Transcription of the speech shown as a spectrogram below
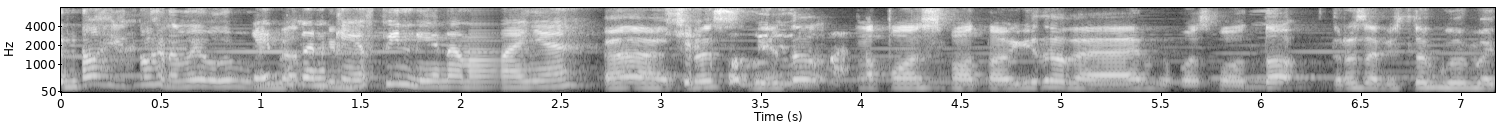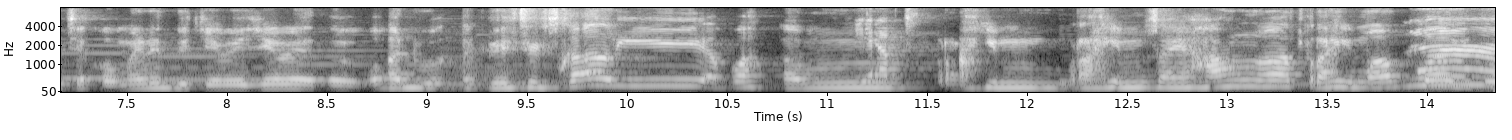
no itu namanya bukan Kayak bukan. Kevin deh namanya. Ah, terus dia tuh ngepost foto gitu kan, ngepost foto. Terus habis itu gue baca komenin tuh cewek-cewek tuh, waduh agresif sekali, apa em, Yap. rahim rahim saya hangat, rahim apa Nah, gitu.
